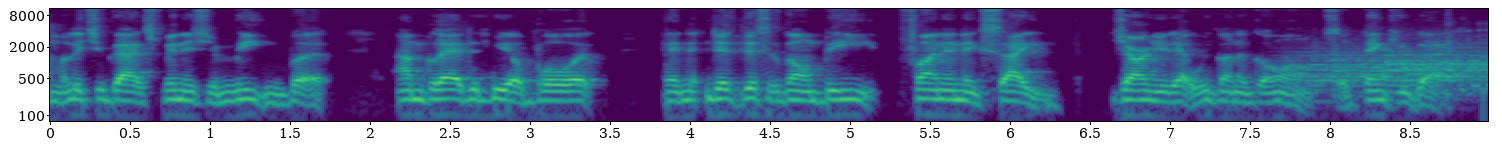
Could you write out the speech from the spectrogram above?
i'm gonna let you guys finish your meeting but i'm glad to be aboard and this, this is gonna be fun and exciting journey that we're gonna go on. So thank you guys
